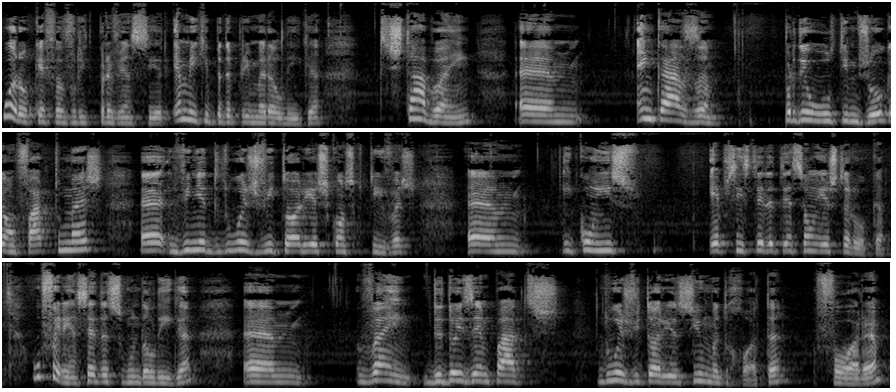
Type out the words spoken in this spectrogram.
O Aroca é favorito para vencer, é uma equipa da Primeira Liga, está bem. Uh, em casa Perdeu o último jogo, é um facto, mas uh, vinha de duas vitórias consecutivas um, e com isso é preciso ter atenção a este Aroca. O Feirense é da segunda liga, um, vem de dois empates, duas vitórias e uma derrota, fora,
